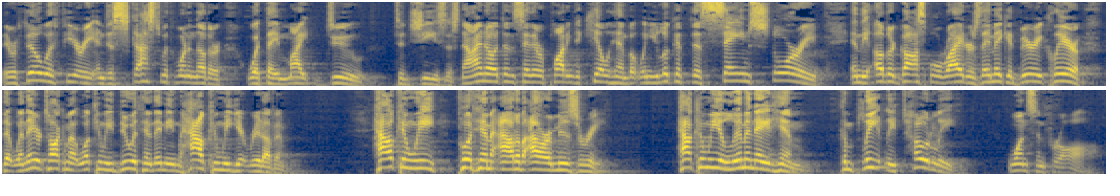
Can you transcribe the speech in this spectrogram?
They were filled with fury and discussed with one another what they might do to Jesus. Now I know it doesn't say they were plotting to kill him, but when you look at this same story in the other gospel writers, they make it very clear that when they were talking about what can we do with him, they mean how can we get rid of him? How can we put him out of our misery? How can we eliminate him completely, totally, once and for all?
